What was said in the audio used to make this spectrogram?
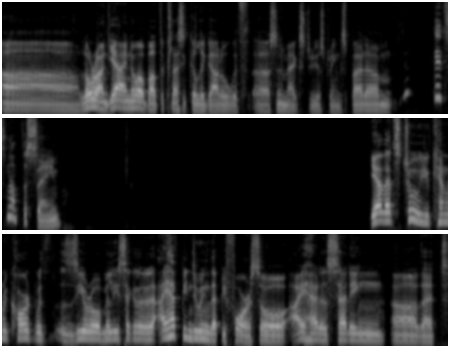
Uh, Laura, and yeah, I know about the classical legato with uh, Cinematic Studio Strings, but um, it's not the same. Yeah, that's true. You can record with zero milliseconds. I have been doing that before. So I had a setting uh, that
